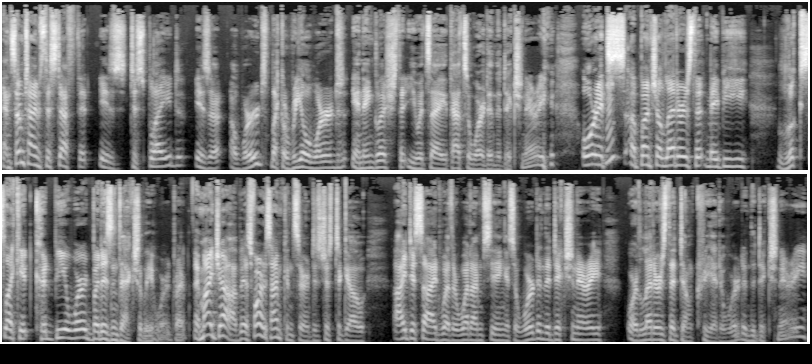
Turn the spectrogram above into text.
And sometimes the stuff that is displayed is a, a word, like a real word in English that you would say that's a word in the dictionary. or it's mm-hmm. a bunch of letters that maybe looks like it could be a word, but isn't actually a word, right? And my job, as far as I'm concerned, is just to go, I decide whether what I'm seeing is a word in the dictionary or letters that don't create a word in the dictionary.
